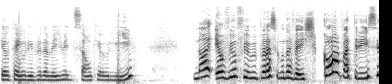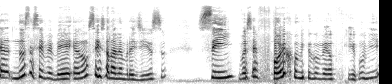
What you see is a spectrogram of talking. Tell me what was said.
eu tenho o livro da mesma edição que eu li. Eu vi o filme pela segunda vez com a Patrícia no CCBB. Eu não sei se ela lembra disso. Sim, você foi comigo ver o filme.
